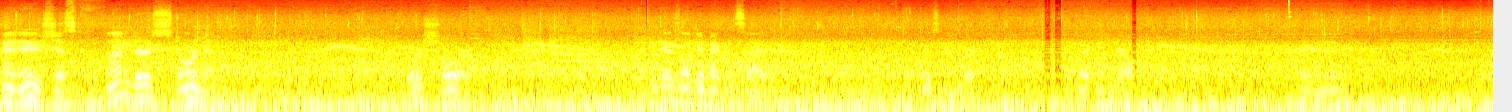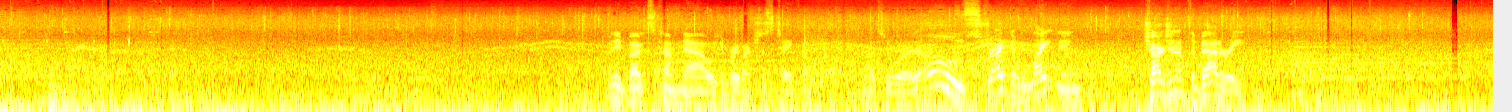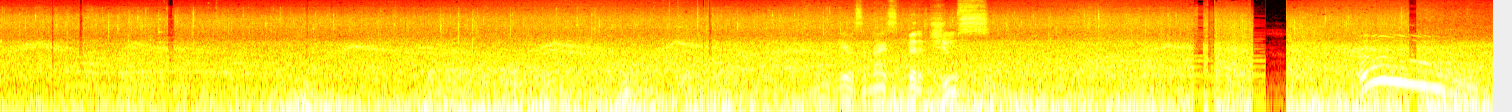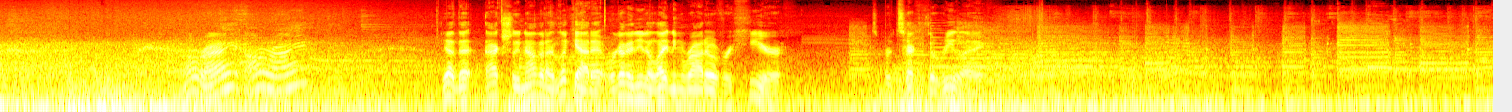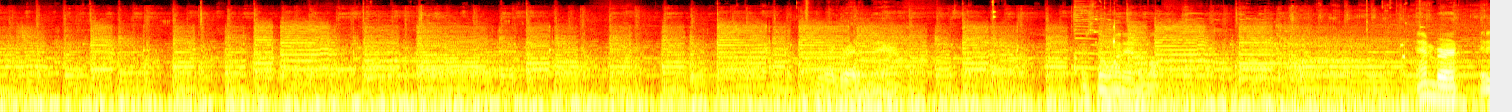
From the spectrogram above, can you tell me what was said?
And it is just thunderstorming. For sure. You guys all get back inside. Where's Ember? Fucking girl. Any bugs come now, we can pretty much just take them. Not too worried. Oh, strike of lightning. Charging up the battery. Give us a nice bit of juice. Ooh. Alright, alright. Yeah, that actually, now that I look at it, we're going to need a lightning rod over here to protect the relay.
